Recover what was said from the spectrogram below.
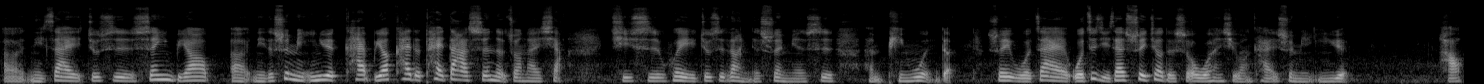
呃你在就是声音比较呃你的睡眠音乐开不要开的太大声的状态下，其实会就是让你的睡眠是很平稳的。所以我在我自己在睡觉的时候，我很喜欢开睡眠音乐。好，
